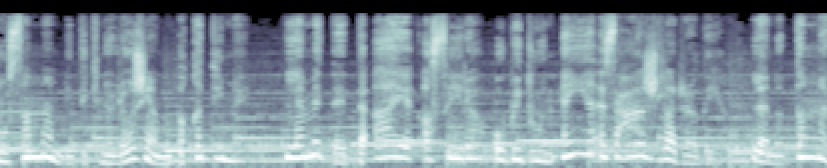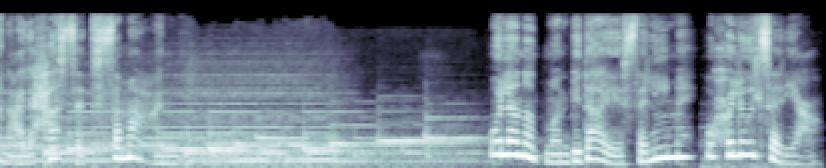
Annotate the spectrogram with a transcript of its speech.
مصمم بتكنولوجيا متقدمة. لمدة دقائق قصيرة وبدون أي إزعاج للرضيع. لنطمن على حاسة السمع عنده ولنضمن بداية سليمة وحلول سريعة.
